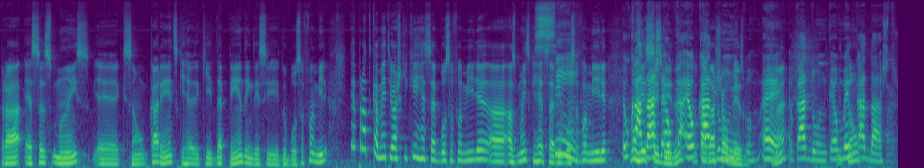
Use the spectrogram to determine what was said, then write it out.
para essas mães é, que são carentes, que, que dependem desse do Bolsa Família. É praticamente, eu acho que quem recebe Bolsa Família, a, as mães que recebem Sim. Bolsa Família, o cadastro receber, é o, né? é o, o cadastro é o mesmo. É, né? é o cadúnico, é o então, mesmo cadastro.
